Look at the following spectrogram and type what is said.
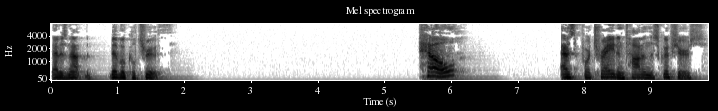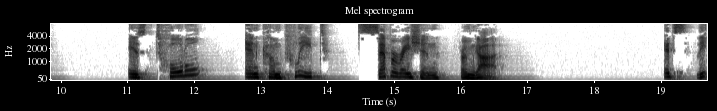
That is not the biblical truth. Hell, as portrayed and taught in the scriptures, is total and complete separation from God. It's the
